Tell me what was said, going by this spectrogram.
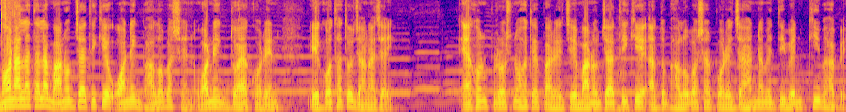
মহান আল্লাহ তালা মানব জাতিকে অনেক ভালোবাসেন, অনেক দয়া করেন, এ কথা তো জানা যায়। এখন প্রশ্ন হতে পারে যে, মানব জাতিকে এত ভালোবাসার পরে জাহান্নামে দিবেন কীভাবে?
